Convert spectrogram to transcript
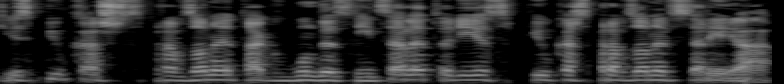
jest piłkarz sprawdzony tak w Bundeslice, ale to nie jest piłkarz sprawdzony w Serie A.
